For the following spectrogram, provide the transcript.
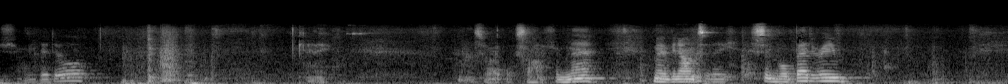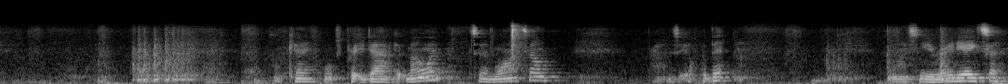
Show you the door. Okay. That's what it looks like from there. Moving on to the single bedroom. Okay, looks pretty dark at the moment. Turn the light on. Brightens it up a bit. Nice new radiator.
